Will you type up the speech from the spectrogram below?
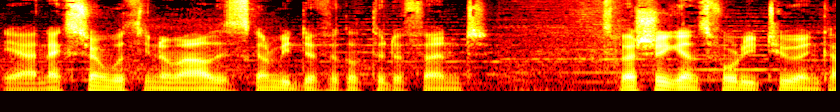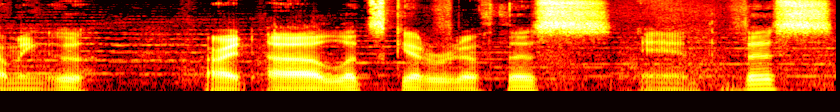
Yeah, next turn with the normalities, it's gonna be difficult to defend, especially against 42 incoming. Ugh. All right, uh, let's get rid of this and this,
